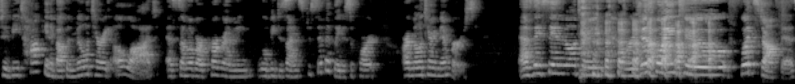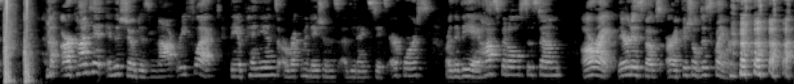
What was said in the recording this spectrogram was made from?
to be talking about the military a lot, as some of our programming will be designed specifically to support our military members. As they say in the military, we're just going to foot stomp this. Our content in this show does not reflect the opinions or recommendations of the United States Air Force or the VA hospital system. All right, there it is, folks, our official disclaimer.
